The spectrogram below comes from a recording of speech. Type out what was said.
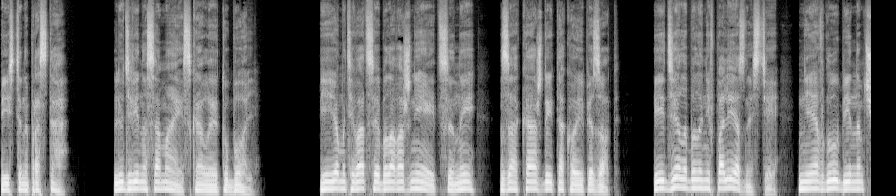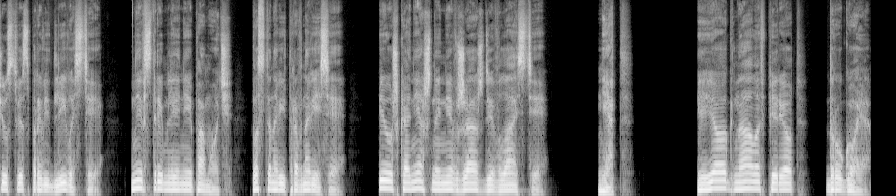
Истина проста. Людивина сама искала эту боль. Ее мотивация была важнее цены за каждый такой эпизод. И дело было не в полезности, не в глубинном чувстве справедливости, не в стремлении помочь, восстановить равновесие. И уж, конечно, не в жажде власти. Нет. Ее гнало вперед другое.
